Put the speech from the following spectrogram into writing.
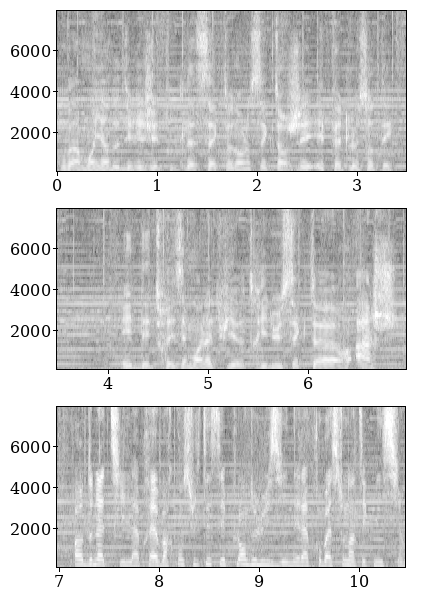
Trouvez un moyen de diriger toute la secte dans le secteur G et faites-le sauter. Et détruisez-moi la tuyauterie du secteur H. Ordonna-t-il après avoir consulté ses plans de l'usine et l'approbation d'un technicien.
